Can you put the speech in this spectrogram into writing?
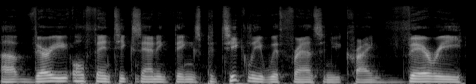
uh, very authentic sounding things, particularly with France and Ukraine, very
